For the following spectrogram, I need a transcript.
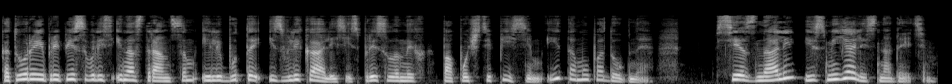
которые приписывались иностранцам или будто извлекались из присланных по почте писем и тому подобное. Все знали и смеялись над этим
